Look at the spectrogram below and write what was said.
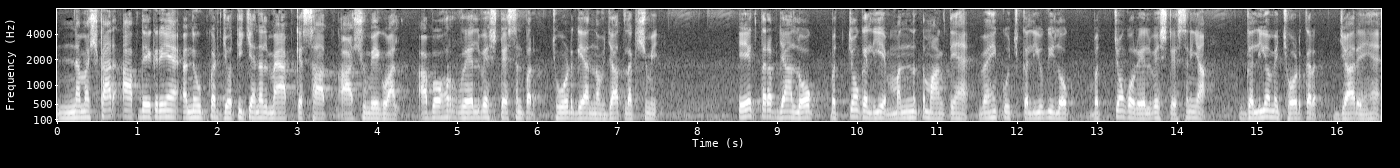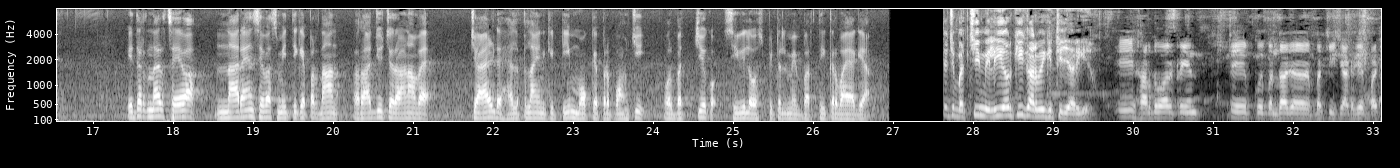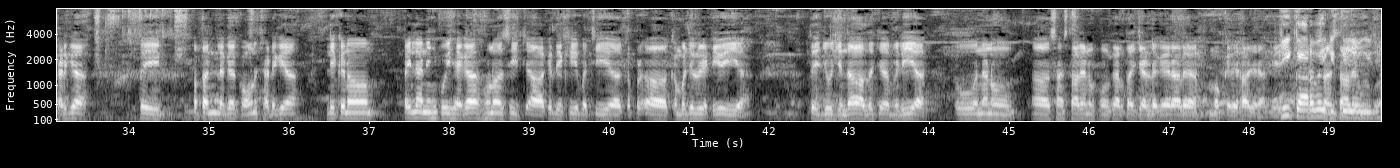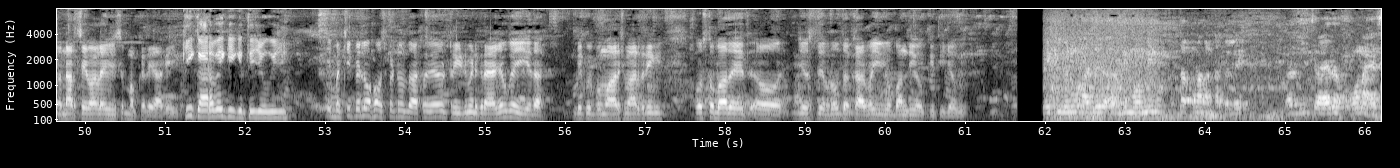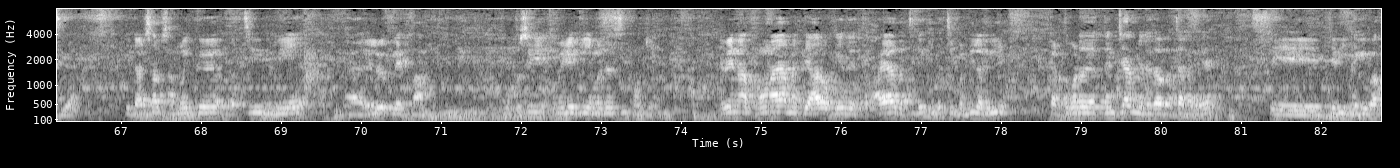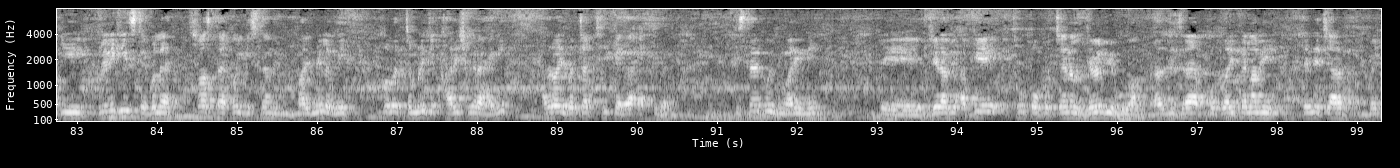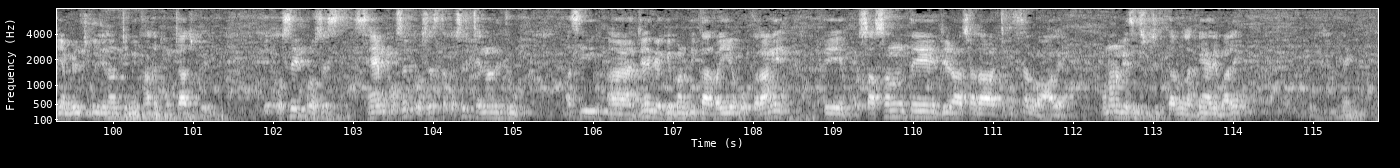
नमस्कार, आप देख रहे हैं अनूपकर ज्योति चैनल। मैं आपके साथ आशु मेघवाल अबोहर रेलवे स्टेशन पर छोड़ गया नवजात लक्ष्मी। एक तरफ़ जहाँ लोग बच्चों के लिए मन्नत मांगते हैं, वहीं कुछ कलियुगी लोग बच्चों को रेलवे स्टेशन या गलियों में छोड़कर जा रहे हैं। इधर नर सेवा, नारायण सेवा समिति के प्रधान राजू चराणा व चाइल्ड हेल्पलाइन की टीम मौके पर पहुँची और बच्चे को सिविल हॉस्पिटल में भर्ती करवाया गया। बच्ची मिली और की कार्रवाई की जा रही है? ਇਹ ਹਰਿਦੁਆਰ ਟ੍ਰੇਨ ਤੇ ਕੋਈ ਬੰਦਾ ਜਾਂ ਬੱਚੀ ਛੱਡ ਕੇ ਚੜ ਗਿਆ ਤੇ ਪਤਾ ਨਹੀਂ ਲੱਗਾ ਕੌਣ ਛੱਡ ਗਿਆ ਲੇਕਿਨ ਪਹਿਲਾਂ ਨਹੀਂ ਕੋਈ ਹੈਗਾ ਹੁਣ ਅਸੀਂ ਆ ਕੇ ਦੇਖੀ ਬੱਚੀ ਕੰਬਲ 'ਚ ਲਪੇਟੀ ਹੋਈ ਆ ਤੇ ਜੋ ਜਿੰਦਾ ਹਾਲਤ 'ਚ ਮਿਲੀ ਆ ਉਹ ਉਹਨਾਂ ਨੂੰ ਸੰਸਥਾ ਵਾਲਿਆਂ ਨੂੰ ਫੋਨ ਕਰਤਾ ਚਾਈਲਡ ਕੇਅਰ ਵਾਲੇ ਮੌਕੇ ਤੇ ਹਾਜ਼ਰ ਆ ਗਏ ਕੀ ਕਾਰਵਾਈ ਕੀਤੀ ਜਾਊਗੀ ਜੀ? ਨਰਸੇ ਵਾਲੇ ਵੀ ਇਸ ਮੌਕੇ ਤੇ ਆ ਗਏ। ਕੀ ਕਾਰਵਾਈ ਕੀ ਕੀਤੀ ਜਾਊਗੀ ਜੀ ਇਹ ਬੱਚੀ ਪਹਿਲਾਂ ਹਸਪੀਟਲ ਦਾਖਲ ਹੈ ਟ੍ਰੀਟਮੈਂਟ ਕਰਾਇਆ ਜਾਊਗਾ ਜੀ ਇਹਦਾ ਵੀ ਕੋਈ ਬਿਮਾਰ ਸ਼ਮਾਰ ਤਾਂ ਨਹੀਂ। ਉਸ ਤੋਂ ਬਾਅਦ ਇਹ, ਉਹ, ਜਿਸ ਦੇ ਵਿਰੁੱਧ ਕਾਰਵਾਈ ਜੋ ਬੰਦੀ ਉਹ ਕੀਤੀ ਜਾਊਗੀ। ਲੇਕਿਨ ਮੈਨੂੰ ਅੱਜ ਅਰਲੀ ਮਾਰਨਿੰਗ ਅੱਧਾ ਪੌਣਾ ਘੰਟਾ ਪਹਿਲੇ ਰਣਜੀਤ ਚਰਾਇਆ ਦਾ ਫੋਨ ਆਇਆ ਸੀਗਾ ਕਿ ਡਾਕਟਰ ਸਾਹਿਬ ਸਾਨੂੰ ਇੱਕ ਬੱਚੀ ਮਿਲੀ ਹੈ ਅ, ਰੇਲਵੇ ਪਲੇਟਫਾਰਮ ਤੇ ਤੁਸੀਂ ਇਮੀਡੀਏਟਲੀ ਐਮਰਜੈਂਸੀ ਪਹੁੰਚੋ। ਜਿਵੇਂ ਨਾ ਫੋਨ ਆਇਆ ਮੈਂ ਤਿਆਰ ਹੋ ਕੇ ਤੇ ਇੱਥੇ ਆਇਆ ਬੱਚੀ ਦੇਖੀ ਬੱਚੀ ਵੱਡੀ ਲੱਗ ਰਹੀ ਹੈ। ਘੱਟ ਤੋਂ ਘੱਟ ਤਿੰਨ ਚਾਰ ਮਹੀਨੇ ਦਾ ਬੱਚਾ ਲੱਗ ਰਿਹਾ ਤੇ ਜਿਹੜੀ ਹੈਗੀ ਬਾਕੀ ਕਲੀਨਿਕਲੀ ਸਟੇਬਲ ਹੈ ਸਵਸਥ ਹੈ ਕੋਈ ਕਿਸੇ ਤਰ੍ਹਾਂ ਦੀ ਬਿਮਾਰੀ ਨਹੀਂ ਲੱਗਣੀ ਥੋੜਾ ਚਮੜੀ 'ਚ ਖਾਰਿਸ਼ ਵਗੈਰਾ ਹੈਗੀ ਅਦਰਵਾਈਜ਼ ਬੱਚਾ ਠੀਕ ਹੈਗਾ ਐਕਟਿਵ ਹੈ ਇਸ ਤਰ੍ਹਾਂ ਕੋਈ ਬਿਮਾਰੀ ਨਹੀਂ ਤੇ ਜਿਹੜਾ ਵੀ ਅੱਗੇ ਥਰੂ ਪ੍ਰੋਪਰ ਚੈਨਲ ਜਿਵੇਂ ਵੀ ਹੋਊਗਾ ਰਾਜਦੀਪ ਰਾਏ ਬਹੁਤ ਵਾਰੀ ਪਹਿਲਾਂ ਵੀ ਤਿੰਨ ਚਾਰ ਬੇਟੀਆਂ ਮਿਲ ਚੁੱਕੀ ਜਿਨ੍ਹਾਂ ਨੂੰ ਚੰਗੀ ਥਾਂ ਤੇ ਪਹੁੰਚਾ ਚੁੱਕੇ ਤੇ ਉਸੇ ਪ੍ਰੋਸੈਸ ਸੇਮ ਉਸੇ ਪ੍ਰੋਸੈਸ ਤੇ ਉਸੇ ਚੈਨਲ ਦੇ ਥਰੂ ਅਸੀਂ ਅਹ, ਜਿਹੜੇ ਵੀ ਅੱਗੇ ਬਣਦੀ ਕਾਰਵਾਈ ਹੈ ਉਹ ਕਰਾਂਗੇ ਤੇ ਪ੍ਰਸ਼ਾਸਨ ਤੇ ਜਿਹੜਾ ਸਾਡਾ ਚਿਕਿਤਸਾ ਵਿਭਾਗ ਹੈ ਉਹਨਾਂ ਨੂੰ ਵੀ ਅਸੀਂ ਸੂਚਿਤ ਕਰਨ ਲੱਗੇ ਹਾਂ ਇਹਦੇ ਬਾਰੇ। Thank you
